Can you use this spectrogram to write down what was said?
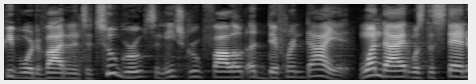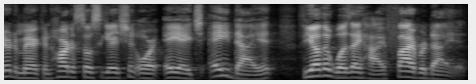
People were divided into two groups, and each group followed a different diet. One diet was the standard American Heart Association or AHA diet, the other was a high fiber diet.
